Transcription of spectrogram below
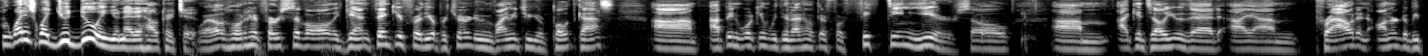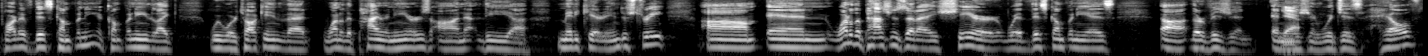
and what is what you do in United Healthcare too. Well, Jorge, first of all, again, thank you for the opportunity to invite me to your podcast. Um, I've been working with United Healthcare for 15 years, so um, I can tell you that I am proud and honored to be part of this company. A company like we were talking that one of the pioneers on the uh, Medicare industry, um, and one of the passions that I share with this company is uh, their vision and yeah. mission, which is health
